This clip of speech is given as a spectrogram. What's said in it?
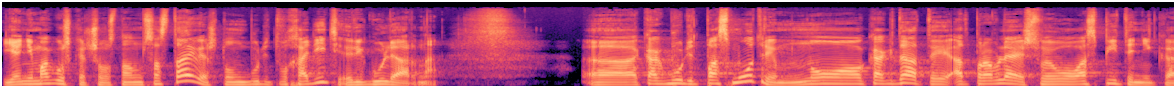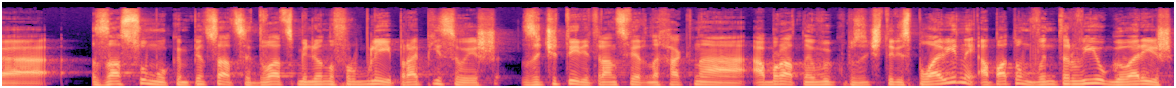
Я не могу сказать, что в основном составе, что он будет выходить регулярно. Э, как будет, посмотрим. Но когда ты отправляешь своего воспитанника за сумму компенсации 20 миллионов рублей прописываешь за 4 трансферных окна обратный выкуп за 4,5, а потом в интервью говоришь,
